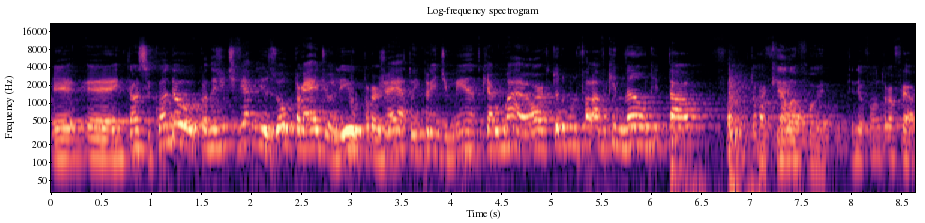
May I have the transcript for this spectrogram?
É, é, então, assim, quando, eu, quando a gente viabilizou o prédio ali, o projeto, o empreendimento, que era o maior, que todo mundo falava que não, que tal, foi um troféu. Aquela foi. Entendeu? Foi um troféu.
